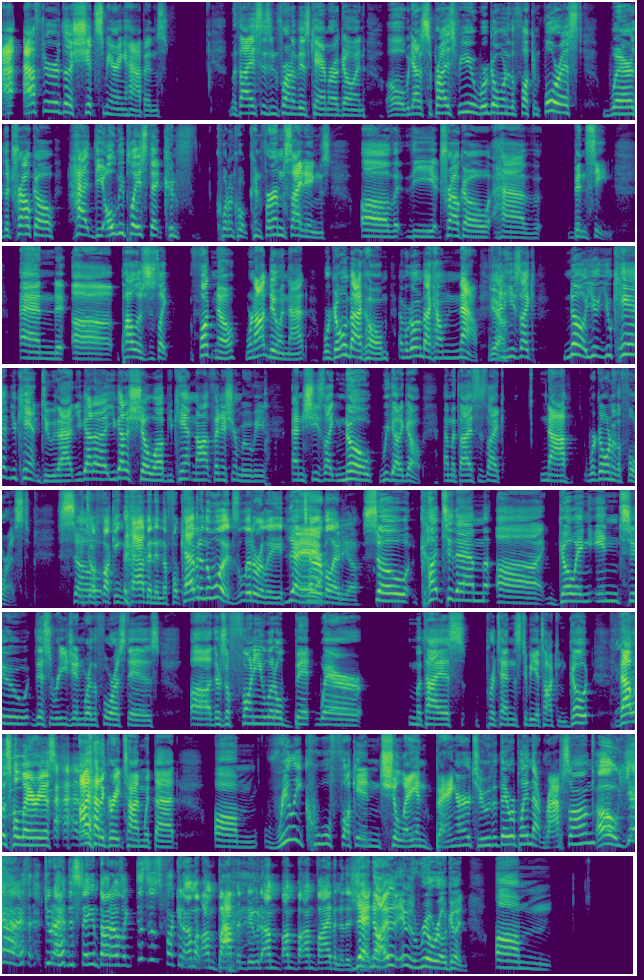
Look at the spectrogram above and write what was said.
a- after the shit smearing happens, Matthias is in front of his camera going, "Oh, we got a surprise for you. We're going to the fucking forest where the Trauco had the only place that conf- quote unquote confirmed sightings of the Trauco have been seen." And uh Paula's just like, "Fuck no, we're not doing that. We're going back home, and we're going back home now." Yeah. And he's like, "No, you you can't you can't do that. You gotta you gotta show up. You can't not finish your movie." And she's like, "No, we gotta go." And Matthias is like, "Nah, we're going to the forest." So a fucking cabin in the fo- cabin in the woods, literally. Yeah, yeah, terrible idea. So cut to them uh going into this region where the forest is. Uh there's a funny little bit where Matthias pretends to be a talking goat. That was hilarious. I had a great time with that. Um, really cool fucking Chilean banger too that they were playing that rap song. Oh yeah, dude! I had the same thought. I was like, "This is fucking." I'm I'm bopping, dude. I'm I'm I'm vibing to this shit. Yeah, shit. no, it was, it was real, real good. Um,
